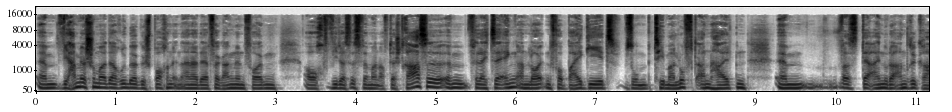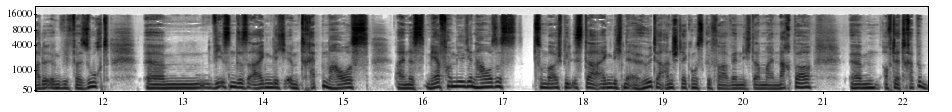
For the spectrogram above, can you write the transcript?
Ähm, wir haben ja schon mal darüber gesprochen in einer der vergangenen Folgen, auch wie das ist, wenn man auf der Straße ähm, vielleicht sehr eng an Leuten vorbeigeht, so ein Thema Luft anhalten, ähm, was der ein oder andere gerade irgendwie versucht. Ähm, wie ist denn das eigentlich im Treppenhaus eines Mehrfamilienhauses? Zum Beispiel ist da eigentlich eine erhöhte Ansteckungsgefahr, wenn ich da meinen Nachbar ähm, auf der Treppe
